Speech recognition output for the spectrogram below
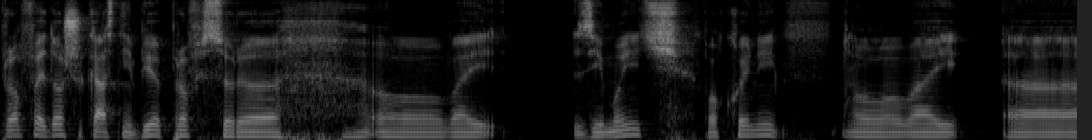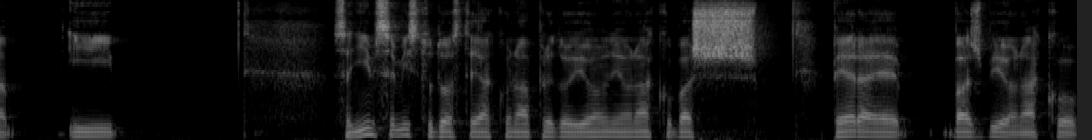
profa je došao kasnije. Bio je profesor uh, ovaj, Zimojić, pokojni, ovaj, uh, i sa njim sam isto dosta jako napredao i on je onako baš, Pera je baš bio onako,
